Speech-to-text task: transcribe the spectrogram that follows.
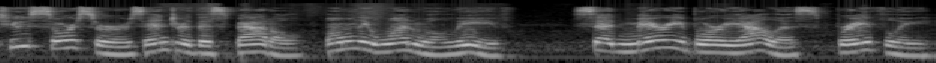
Two sorcerers enter this battle, only one will leave, said Mary Borealis bravely.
